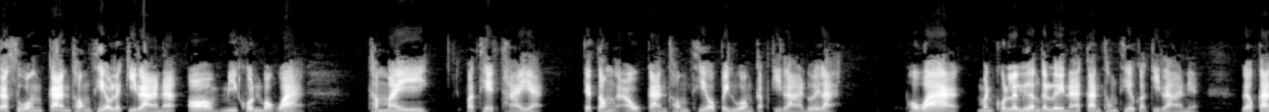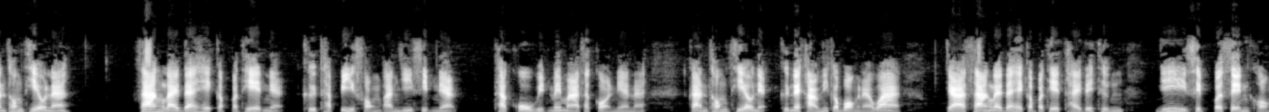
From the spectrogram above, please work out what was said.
กระทรวงการท่องเที่ยวและกีฬานะอ๋อมีคนบอกว่าทำไมประเทศไทยอะจะต้องเอาการท่องเที่ยวไปรวมกับกีฬาด้วยล่ะ เพราะว่ามันคนละเรื่องกันเลยนะ การท่องเที่ยวกับกีฬาเนี่ย แล้วการท่องเที่ยวนะ สร้างรายได้ให้กับประเทศเนี่ย คือถ้าปี 2020 เนี่ย ถ้าโควิดไม่มาซะก่อนเนี่ยนะ การท่องเที่ยวเนี่ย คือในข่าวนี้ก็บอกนะว่า จะสร้างรายได้ให้กับประเทศไทยได้ถึง 20%ของ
